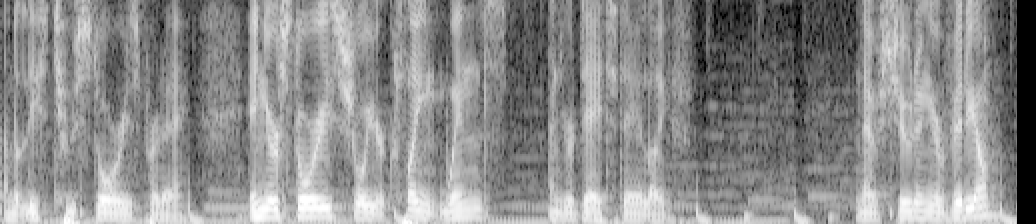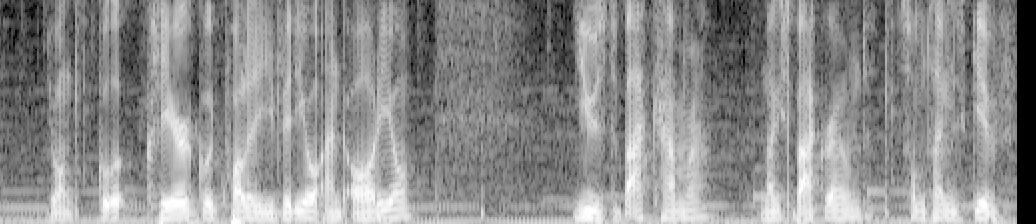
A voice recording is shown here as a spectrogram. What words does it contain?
and at least two stories per day. In your stories, show your client wins and your day to day life. Now, shooting your video, you want good, clear, good quality video and audio. Use the back camera, nice background. Sometimes give,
